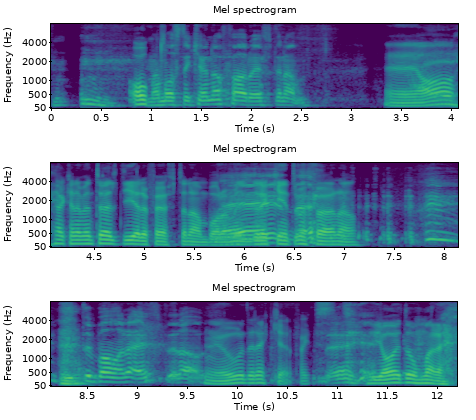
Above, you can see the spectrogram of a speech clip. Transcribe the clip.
Och Man måste kunna för och efternamn. eh, ja, jag kan eventuellt ge det för efternamn bara, men det Nej, räcker inte med nej. förnamn. Inte bara efternamn. Jo, det räcker faktiskt. Nej. Jag är domare.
